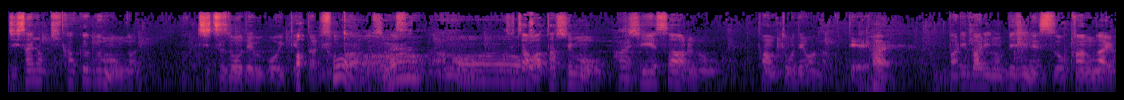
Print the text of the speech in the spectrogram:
実際の企画部門が実動で動いてたりそうなんですね。あの実は私も CSR の担当ではなくて、はい、バリバリのビジネスを考える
